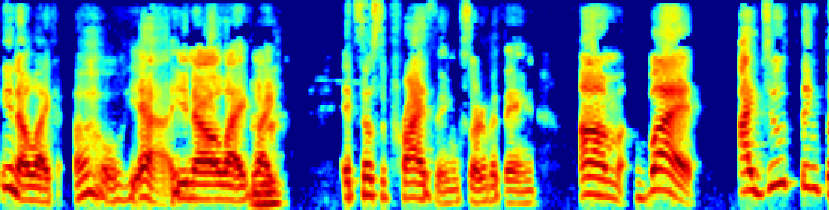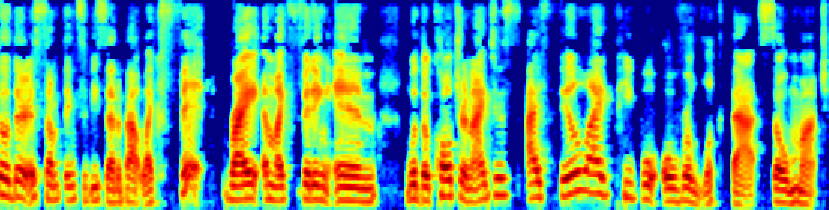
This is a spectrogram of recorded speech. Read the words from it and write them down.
you know, like, oh yeah, you know, like Mhm. like it's so surprising, sort of a thing. Um, but I do think though there is something to be said about like fit, right? And like fitting in with the culture. And I just I feel like people overlook that so much.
